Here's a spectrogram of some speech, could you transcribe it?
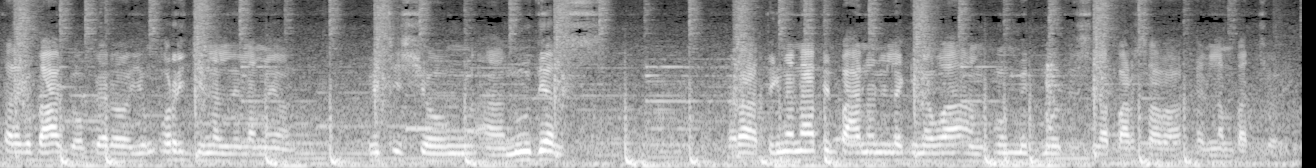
talaga bago, pero yung original nila ngayon. Which is yung ah, noodles. Tara, tingnan natin paano nila ginawa ang homemade noodles nila para sa kanilang batchoy.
